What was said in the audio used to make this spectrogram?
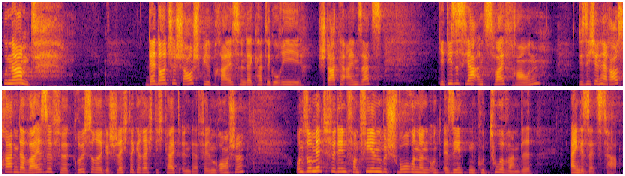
Guten Abend. Der Deutsche Schauspielpreis in der Kategorie Starker Einsatz geht dieses Jahr an zwei Frauen, die sich in herausragender Weise für größere Geschlechtergerechtigkeit in der Filmbranche und somit für den von vielen beschworenen und ersehnten Kulturwandel eingesetzt haben.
